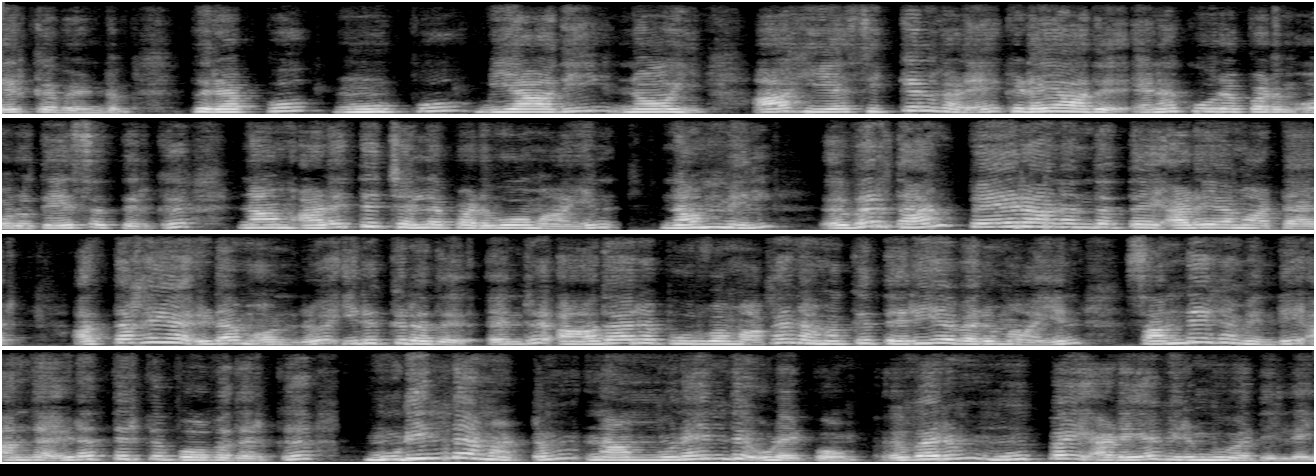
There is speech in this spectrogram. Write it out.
ஏற்க வேண்டும். பிறப்பு மூப்பு வியாதி நோய் ஆகிய சிக்கல்களே கிடையாது என கூறப்படும் ஒரு தேசத்திற்கு நாம் அழைத்து செல்லப்படுவோமாயின் நம்மில் எவர்தான் பேரானந்தத்தை அடைய மாட்டார். அத்தகைய இடம் ஒன்று இருக்கிறது என்று ஆதாரபூர்வமாக நமக்கு தெரிய வருமாயின் சந்தேகமின்றி அந்த இடத்திற்கு போவதற்கு முடிந்த மட்டும் நாம் முனைந்து உழைப்போம். எவரும் மூப்பை அடைய விரும்புவதில்லை.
